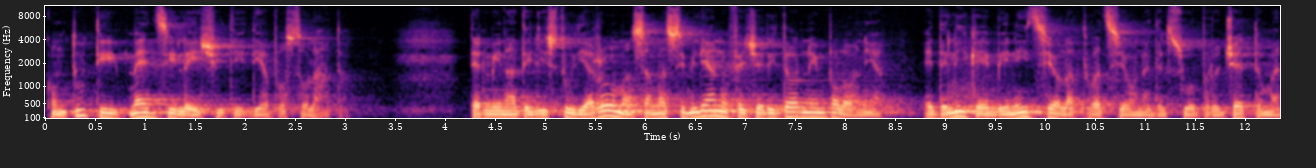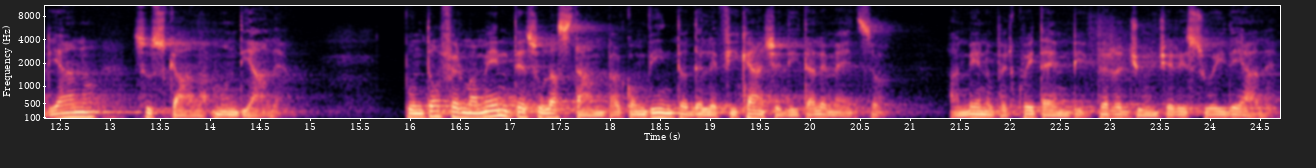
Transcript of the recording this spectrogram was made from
con tutti i mezzi leciti di apostolato. Terminati gli studi a Roma, San Massimiliano fece ritorno in Polonia ed è lì che ebbe inizio l'attuazione del suo progetto mariano su scala mondiale. Puntò fermamente sulla stampa, convinto dell'efficacia di tale mezzo, almeno per quei tempi, per raggiungere il suo ideale.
